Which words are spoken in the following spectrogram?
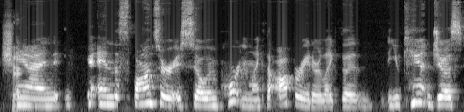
sure. and and the sponsor is so important like the operator like the you can't just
